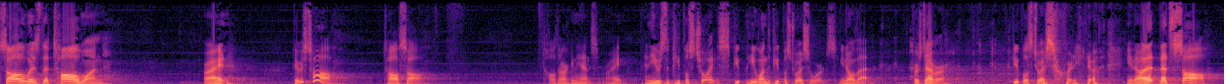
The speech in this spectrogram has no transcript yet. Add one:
Saul was the tall one, right? He was tall. Tall Saul. Tall, dark, and handsome, right? And he was the people's choice. He won the People's Choice Awards. You know that. First ever. People's Choice Award. You know, you know that, that's Saul.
